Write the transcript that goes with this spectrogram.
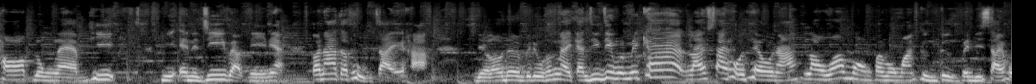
ชอบโรงแรมที่มี energy แบบนี้เนี่ยก็น่าจะถูกใจค่ะ เดี๋ยวเราเดินไปดูข้างในกันจริงๆมันไม่แค่ไลฟ์สไตล์โฮเทลนะ เราว่ามองไปมองมากึ่งๆ เป็นดีไซน์โฮ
